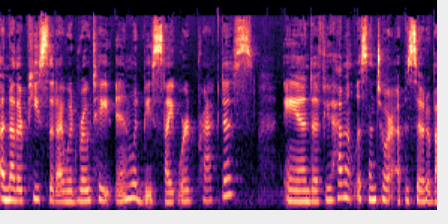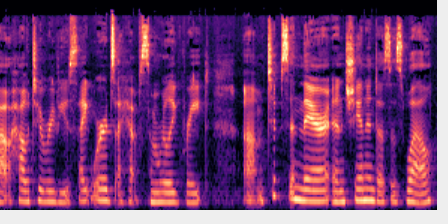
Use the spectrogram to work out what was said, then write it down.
another piece that I would rotate in would be sight word practice. And if you haven't listened to our episode about how to review sight words, I have some really great um, tips in there, and Shannon does as well.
